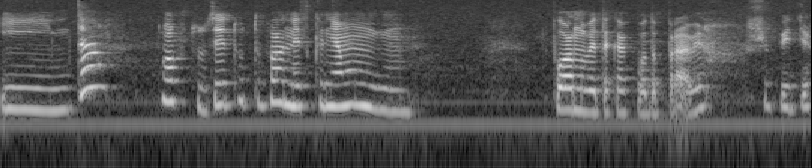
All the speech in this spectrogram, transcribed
И общо взето това. Днеска нямам планове какво да правя. Ще видя.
